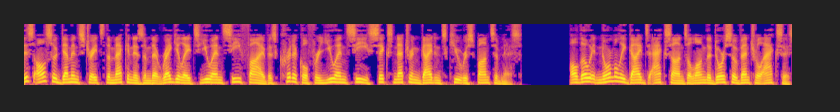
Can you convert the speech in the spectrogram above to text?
This also demonstrates the mechanism that regulates UNC5 is critical for UNC6 netrin guidance cue responsiveness. Although it normally guides axons along the dorsoventral axis,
